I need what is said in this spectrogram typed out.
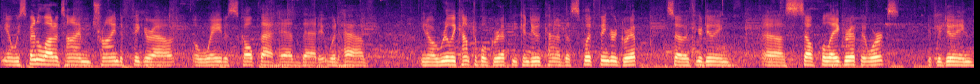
You know, we spent a lot of time trying to figure out a way to sculpt that head that it would have you know, a really comfortable grip. You can do kind of the split fingered grip. So if you're doing uh, self belay grip, it works. If you're doing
